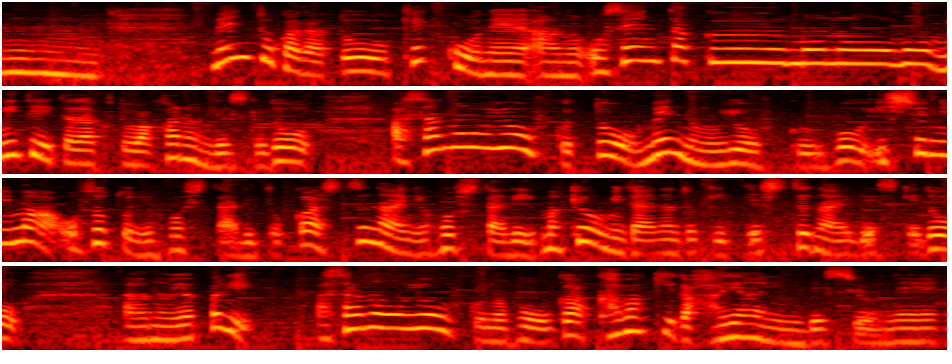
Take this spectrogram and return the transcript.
うん綿とかだと結構ねあのお洗濯物を見ていただくと分かるんですけど朝のお洋服と綿のお洋服を一緒にまあお外に干したりとか室内に干したり、まあ、今日みたいな時って室内ですけどあのやっぱり朝のお洋服の方が乾きが早いんですよね。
